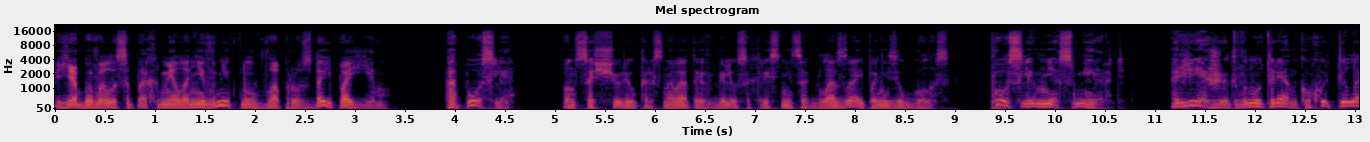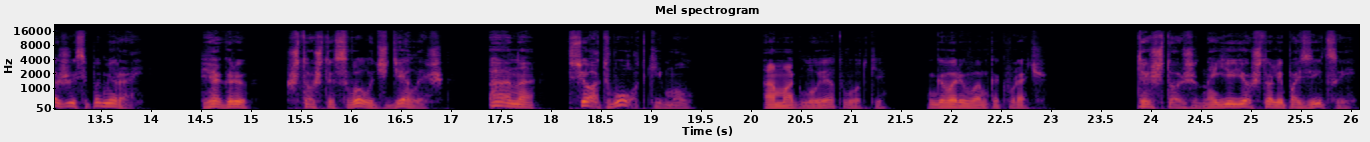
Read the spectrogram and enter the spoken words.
Я, бывало, сопохмело не вникнул в вопрос, да и поем. А после...» Он сощурил красноватые в белесых ресницах глаза и понизил голос. «После мне смерть. Режет внутрянку, хоть ты ложись и помирай. Я говорю, что ж ты, сволочь, делаешь? А она все от водки, мол. А могло и от водки. Говорю вам как врач. Ты что же, на ее, что ли, позиции?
